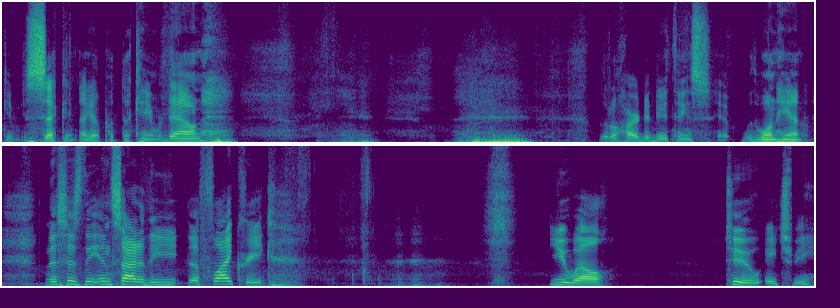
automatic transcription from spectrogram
Give me a second. I got to put the camera down. Little hard to do things with one hand. This is the inside of the, the Fly Creek UL2 HV.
